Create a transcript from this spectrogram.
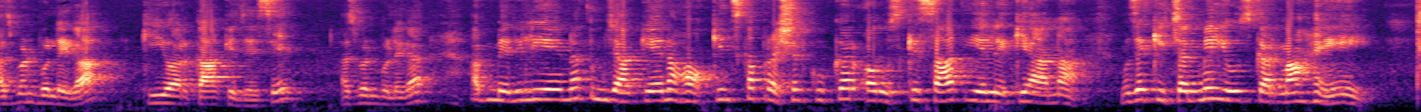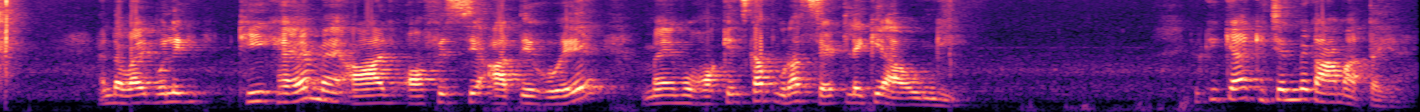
Husband बोलेगा की और का के जैसे? हस्बैंड बोलेगा अब मेरे लिए ना तुम जाके ना हॉकिंस का प्रेशर कुकर और उसके साथ ये लेके आना। मुझे किचन में यूज़ करना है। एंड द वाइफ बोलेगी ठीक है मैं आज ऑफ़िस से आते हुए मैं वो हॉकिंस का पूरा सेट लेके आऊँगी। क्योंकि क्या किचन में काम आता है?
